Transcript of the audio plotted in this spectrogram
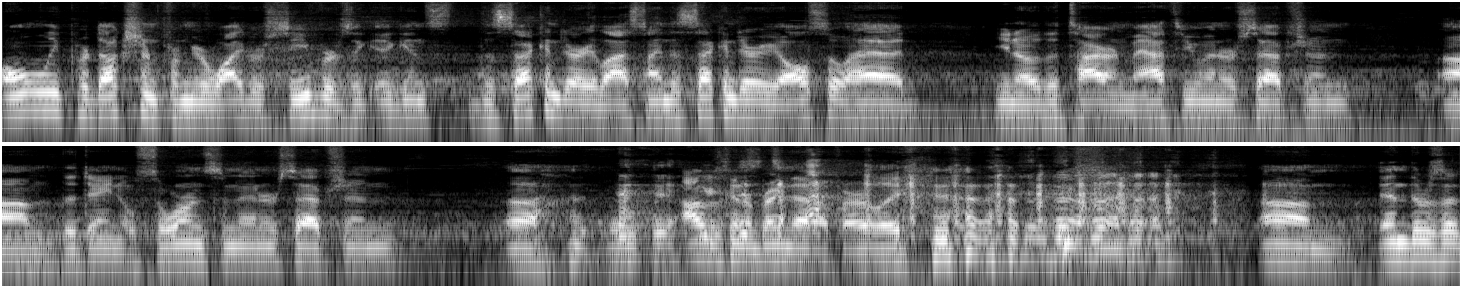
only production from your wide receivers against the secondary last night. The secondary also had, you know, the Tyrann Mathieu interception, um, the Daniel Sorensen interception. Uh, I was going to bring that up early. um, and there was a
